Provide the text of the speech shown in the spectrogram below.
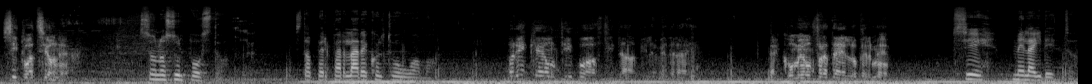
situazione. Sono sul posto. Sto per parlare col tuo uomo. Rick è un tipo affidabile, vedrai. È come un fratello per me. Sì, me l'hai detto.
